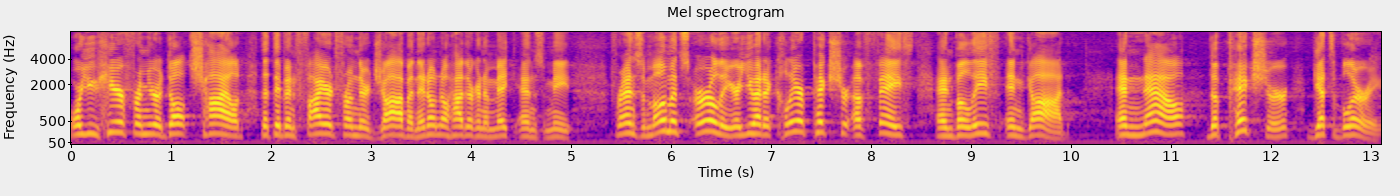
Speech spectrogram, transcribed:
Or you hear from your adult child that they've been fired from their job and they don't know how they're going to make ends meet. Friends, moments earlier, you had a clear picture of faith and belief in God. and now the picture gets blurry.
